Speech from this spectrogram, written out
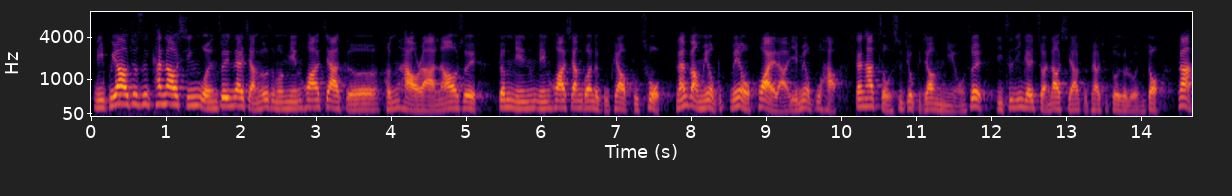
你不要就是看到新闻最近在讲说什么棉花价格很好啦，然后所以跟棉棉花相关的股票不错，南纺没有不没有坏啦，也没有不好。但它走势就比较牛，所以你资金可以转到其他股票去做一个轮动。那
